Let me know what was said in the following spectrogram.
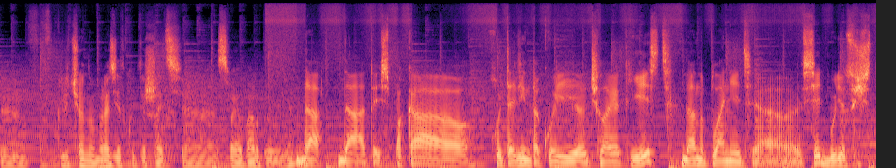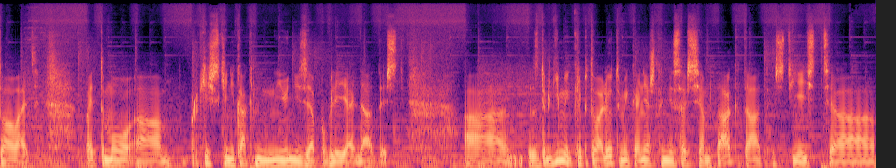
э, включенным в розетку держать э, свое оборудование. Да? да, да. То есть пока хоть один такой человек есть да, на планете, э, сеть будет существовать. Поэтому э, практически никак на нее нельзя повлиять. Да? То есть э, с другими криптовалютами, конечно, не совсем так. Да? То есть есть... Э,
